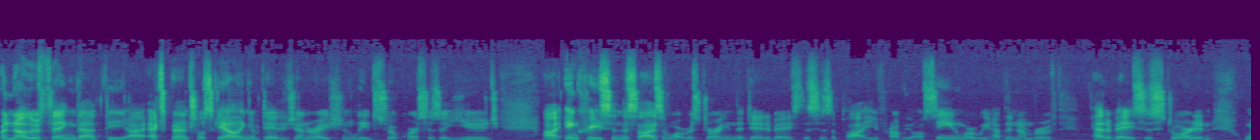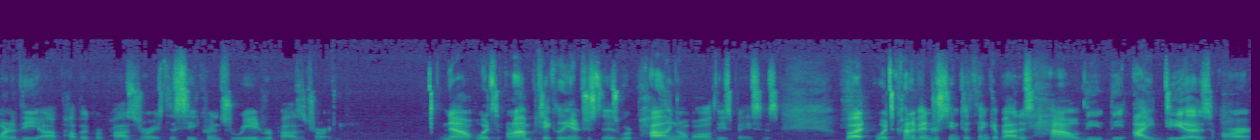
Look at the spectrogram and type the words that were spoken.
Another thing that the uh, exponential scaling of data generation leads to, of course, is a huge uh, increase in the size of what we're storing in the database. This is a plot you've probably all seen where we have the number of petabases stored in one of the uh, public repositories, the Sequence Read repository. Now, what's, what I'm particularly interested in is we're piling up all these bases. But what's kind of interesting to think about is how the, the ideas are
